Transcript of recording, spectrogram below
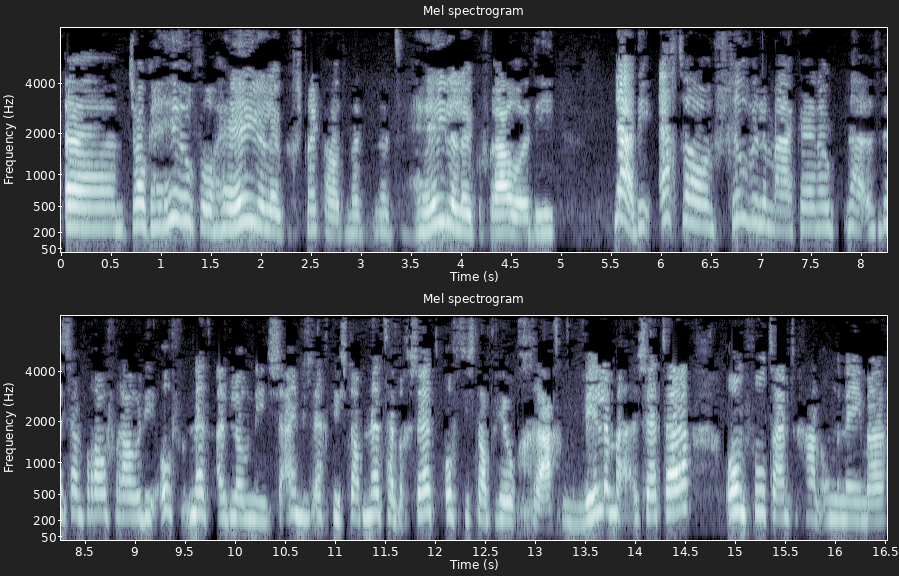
Uh, terwijl ik heel veel hele leuke gesprekken had met, met hele leuke vrouwen die ja, die echt wel een verschil willen maken. En ook, nou, dit zijn vooral vrouwen die of net uit loondienst zijn, dus echt die stap net hebben gezet, of die stap heel graag willen zetten om fulltime te gaan ondernemen.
